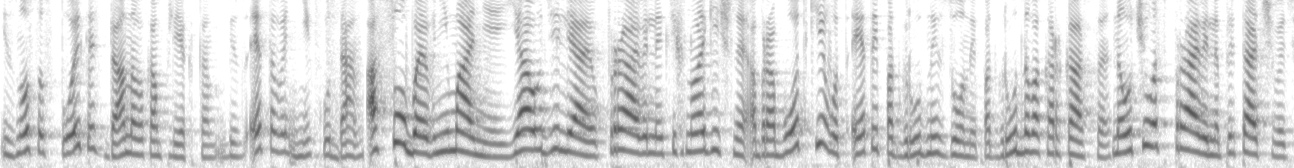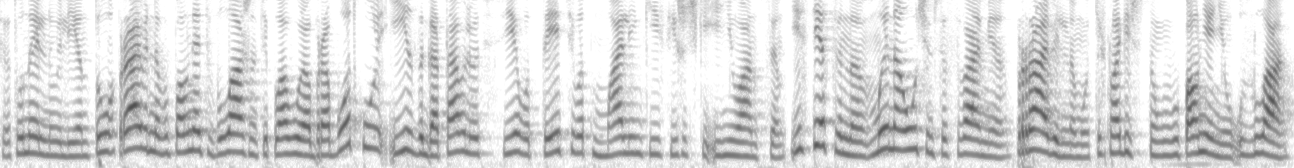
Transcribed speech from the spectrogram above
износостойкость данного комплекта. Без этого никуда. Особое внимание я уделяю правильной технологичной обработке вот этой подгрудной зоны, подгрудного каркаса. Научу вас правильно притачивать туннельную ленту, правильно выполнять влажно-тепловую обработку и заготавливать все вот эти вот маленькие фишечки и нюансы. Естественно, мы научимся с вами правильному технологическому выполнению узла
